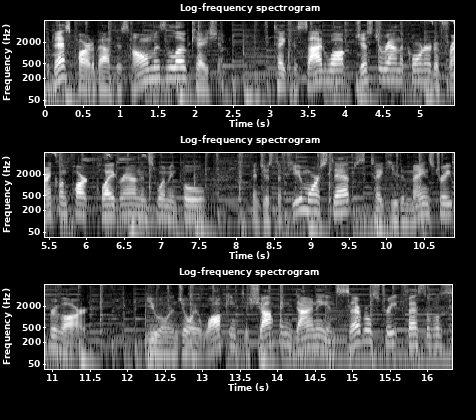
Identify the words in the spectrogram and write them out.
The best part about this home is the location. Take the sidewalk just around the corner to Franklin Park Playground and Swimming Pool and just a few more steps take you to Main Street Brevard. You will enjoy walking to shopping, dining, and several street festivals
